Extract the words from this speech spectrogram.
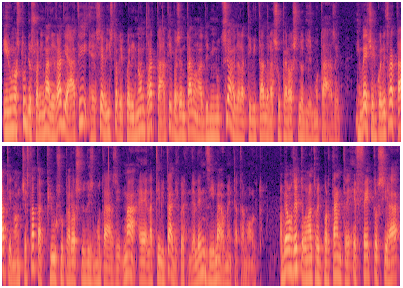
In uno studio su animali radiati eh, si è visto che quelli non trattati presentavano una diminuzione dell'attività della superossido dismutasi. Invece in quelli trattati non c'è stata più superossido dismutasi, ma eh, l'attività dell'enzima è aumentata molto. Abbiamo detto che un altro importante effetto sia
